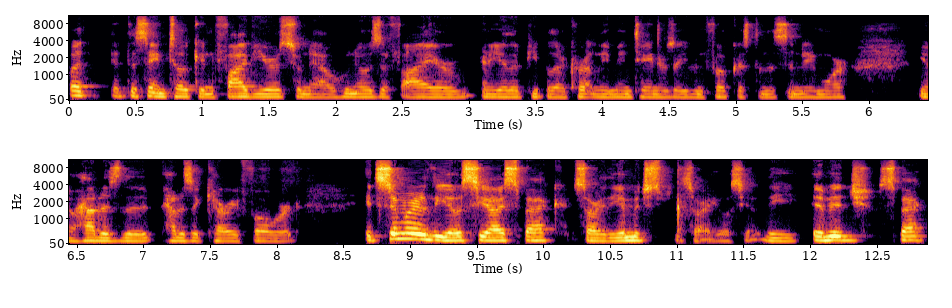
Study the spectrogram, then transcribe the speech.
But at the same token, five years from now, who knows if I or any other people that are currently maintainers are even focused on this anymore? You know, how does the how does it carry forward? It's similar to the OCI spec, sorry, the image, sorry, OCI, the image spec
